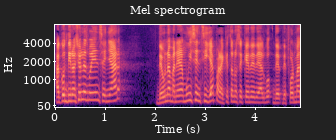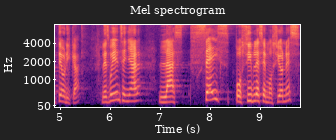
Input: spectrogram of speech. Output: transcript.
A continuación les voy a enseñar de una manera muy sencilla, para que esto no se quede de, algo, de forma teórica, les voy a enseñar las seis posibles emociones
